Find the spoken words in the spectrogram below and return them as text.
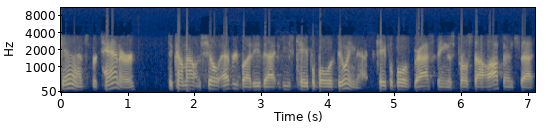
chance for Tanner to come out and show everybody that he's capable of doing that, capable of grasping this pro style offense that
